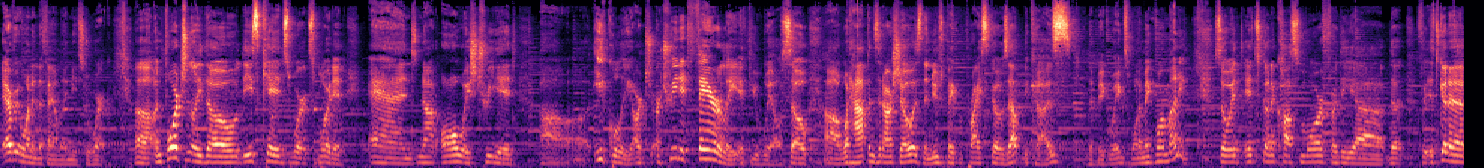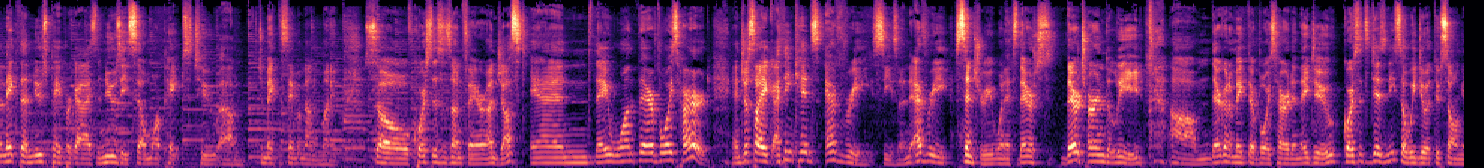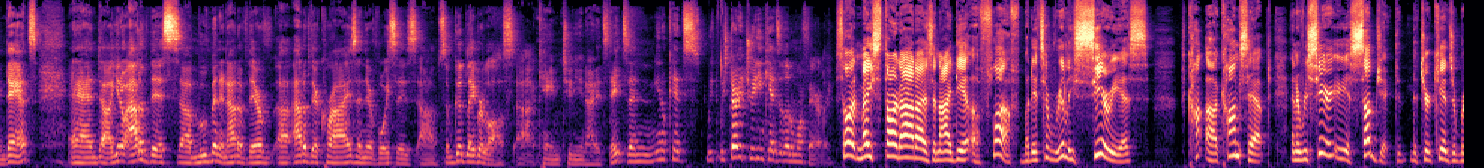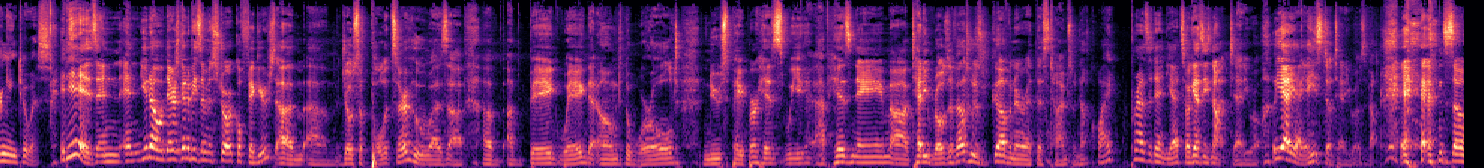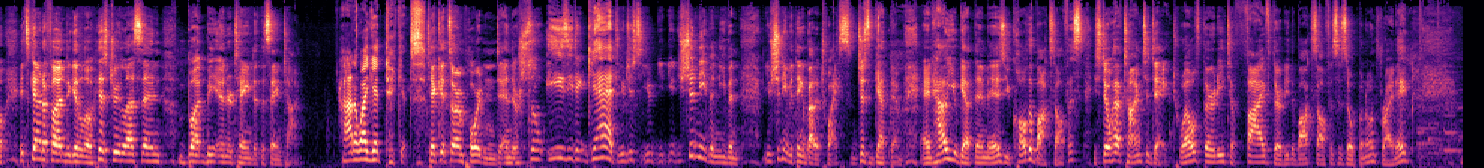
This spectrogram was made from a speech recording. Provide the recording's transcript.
everyone in the family needs to work. Uh, unfortunately, though, these kids were exploited and not always treated uh, equally or, are treated fairly, if you will. So, uh, what happens in our show is the newspaper price goes up because the big wigs want to make more money. So it, it's going to cost more for the uh, the for, it's going to make the newspaper guys, the newsies, sell more papes to um, to make the same amount of money. So of course this is unfair, unjust, and they want their voice heard. And just like I think kids every season, every century, when it's their their turn to lead, um, they're going to make their voice heard, and they do. Of course, it's Disney, so we do it through song and dance. And uh, you know, out of this uh, movement and out of their uh, out of their cries and their voices, uh, some good labor laws uh, came to the United States, and you know, kids, we, we started treating kids a little more fairly. So it may start out as an idea of fluff, but it's a really serious uh, concept and a serious subject that your kids are bringing to us. It is, and and you know, there's going to be some historical figures. Um, um, Joseph Pulitzer, who was a, a, a, big wig that owned the World newspaper. His we have his name. Uh, Teddy Roosevelt, who's governor at this time, so not quite president yet, so I guess he's not Teddy Roosevelt. Yeah, yeah, yeah, he's still Teddy Roosevelt. And so it's kind of fun to get a little history lesson, but be entertained at the same time. How do I get tickets? Tickets are important, and they're so easy to get. You just you, you shouldn't even even you shouldn't even think about it twice. Just get them. And how you get them is you call the box office. You still have time today, twelve thirty to five thirty. The box office is open on Friday.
